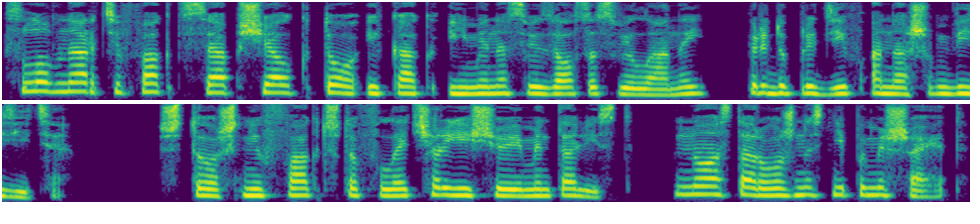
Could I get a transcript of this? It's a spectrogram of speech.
Словно артефакт сообщал, кто и как именно связался с Виланой, предупредив о нашем визите. Что ж, не факт, что Флетчер еще и менталист, но осторожность не помешает.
